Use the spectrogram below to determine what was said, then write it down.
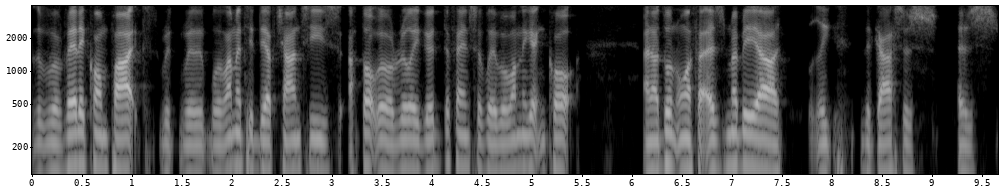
we were very compact. We, we, we, limited their chances. I thought we were really good defensively. We weren't getting caught, and I don't know if it is maybe uh, like the gas is is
